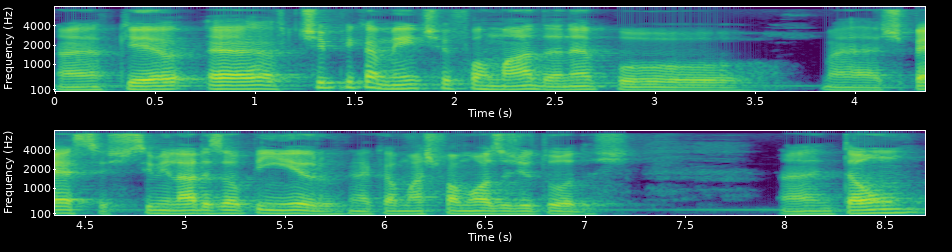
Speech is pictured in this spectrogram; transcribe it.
né, que é, é tipicamente formada né, por é, espécies similares ao pinheiro, né, que é a mais famosa de todas. Né? Então,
